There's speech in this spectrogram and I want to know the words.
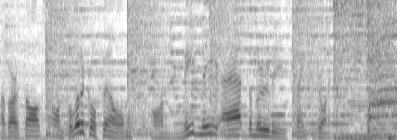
of our thoughts on political films on Meet Me at the Movies. Thanks for joining us.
